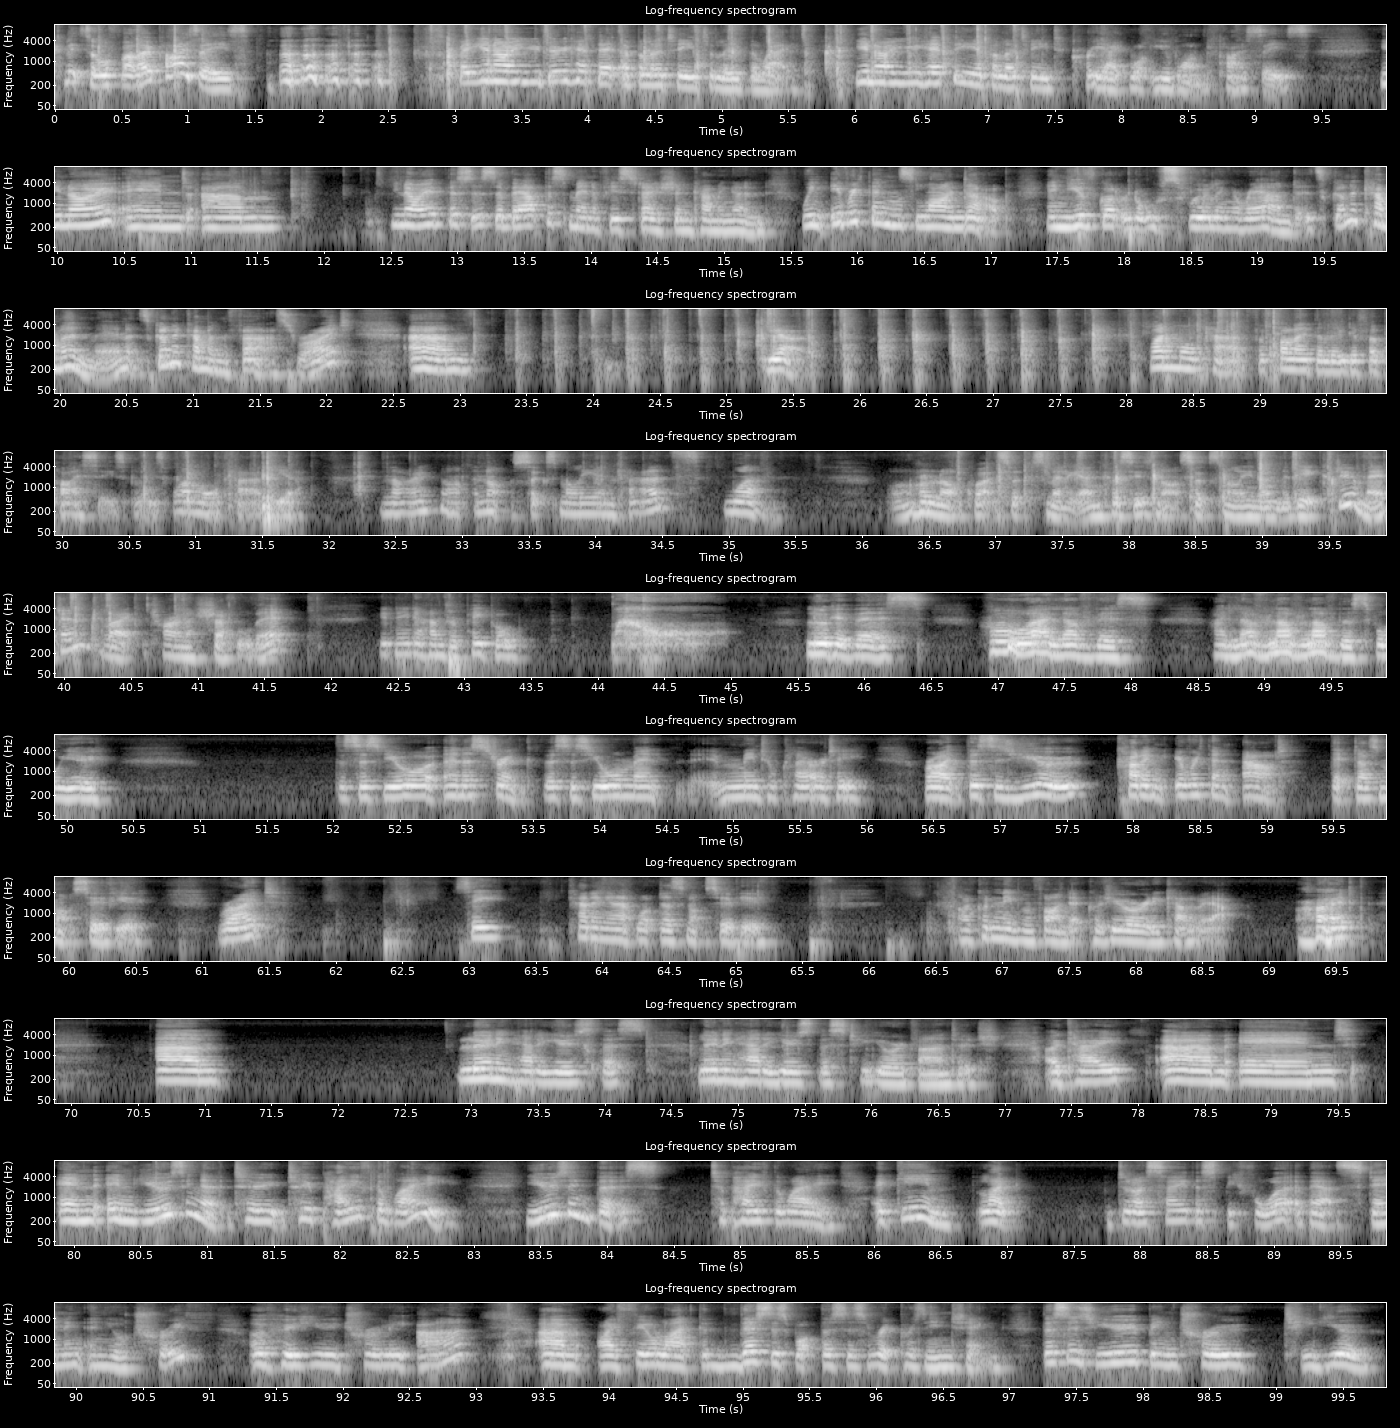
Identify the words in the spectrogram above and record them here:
let's all follow Pisces. but you know, you do have that ability to lead the way. You know, you have the ability to create what you want, Pisces. You know, and um, you know, this is about this manifestation coming in. When everything's lined up and you've got it all swirling around, it's going to come in, man. It's going to come in fast, right? Um, yeah. One more card for Follow the Leader for Pisces, please. One more card here. No, not, not six million cards. One. Oh, not quite six million because there's not six million in the deck. Could you imagine, like, trying to shuffle that? You'd need a hundred people. Look at this. Oh, I love this. I love, love, love this for you. This is your inner strength. This is your men mental clarity, right? This is you cutting everything out that does not serve you, right? See, cutting out what does not serve you. I couldn't even find it because you already cut it out, right? Um, learning how to use this, learning how to use this to your advantage, okay? Um, and and and using it to to pave the way, using this to pave the way. Again, like did I say this before about standing in your truth of who you truly are? Um, I feel like this is what this is representing. This is you being true to you.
